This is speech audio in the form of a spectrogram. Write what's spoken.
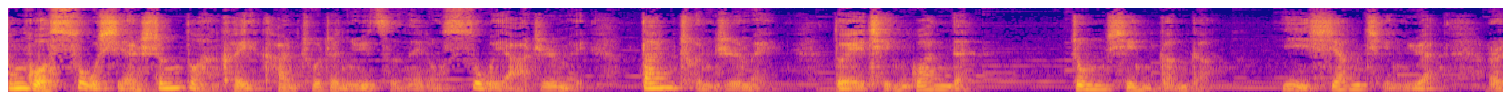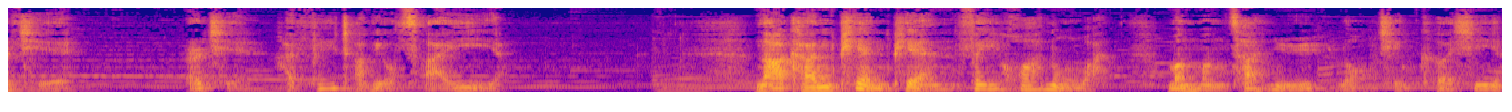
通过素弦声断，可以看出这女子那种素雅之美、单纯之美，对秦观的忠心耿耿、一厢情愿，而且，而且还非常有才艺呀。哪堪片片飞花弄晚，蒙蒙残雨笼情，可惜呀，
